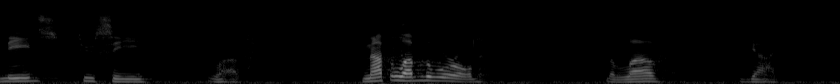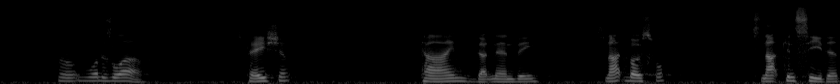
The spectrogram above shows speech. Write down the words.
needs to see love. Not the love of the world, the love of God. Well, what is love? It's patient, it's kind, doesn't envy, it's not boastful, it's not conceited,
